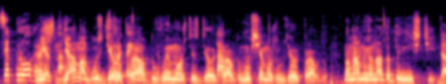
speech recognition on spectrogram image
це Нет, програшна. я могу сделать стратегия. правду, вы можете сделать Так. правду, мы все можем сделать правду, но нам ее надо донести. Да.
